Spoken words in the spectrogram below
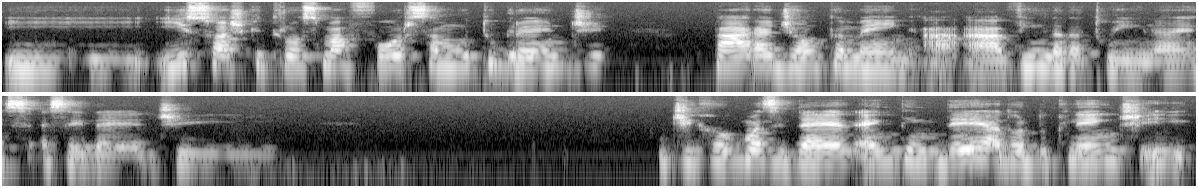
E isso acho que trouxe uma força muito grande para a John também, a, a vinda da Twin, né? Essa ideia de de algumas ideias é entender a dor do cliente e,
